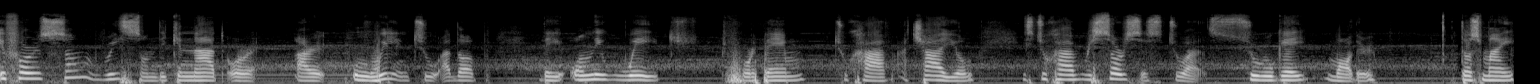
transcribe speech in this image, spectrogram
If for some reason they cannot or are unwilling to adopt, the only way for them to have a child is to have resources to a surrogate mother. Thus, my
